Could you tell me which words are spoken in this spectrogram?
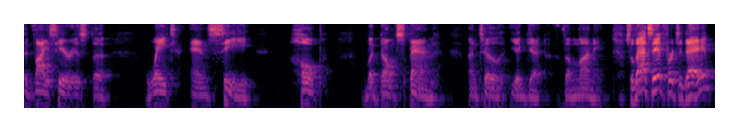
advice here is to wait and see, hope, but don't spend until you get the money. So that's it for today.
